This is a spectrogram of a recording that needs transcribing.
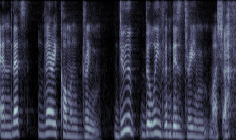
And that's very common dream. Do you believe in this dream, Masha?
